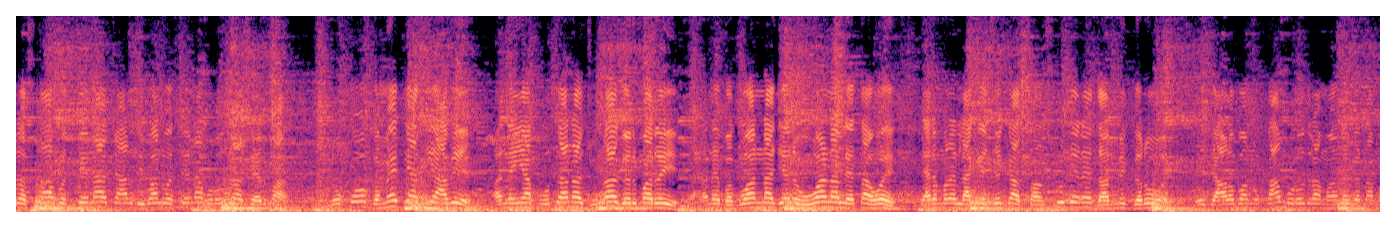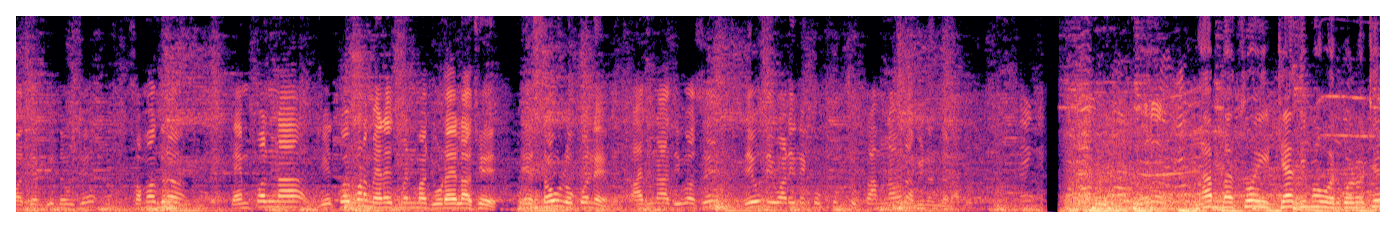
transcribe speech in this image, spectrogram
રસ્તા વચ્ચેના, ચાર દિવાલ વચ્ચેના વડોદરા શહેરમાં લોકો ગમે ત્યાંથી આવે અને અહીંયા પોતાના જૂના ઘરમાં રહી અને ભગવાનના જ્યારે હોવાણા લેતા હોય, ત્યારે મને લાગે છે કે આ સંસ્કૃતિ અને ધાર્મિક ધરોહર એ જાળવવાનું કામ વડોદરા મહાનગરના માધ્યમથી થયું છે. સમગ્ર ટેમ્પલના જે કોઈ પણ મેનેજમેન્ટમાં જોડાયેલા છે, એ સૌ લોકોને આજના દિવસે દેવ દિવાળીને ખૂબ ખૂબ શુભકામનાઓ અને અભિનંદન આપું છું. આ બસો ઇઠ્યાસીમો વરઘોડો છે.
